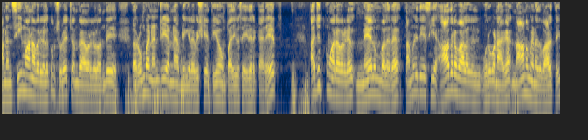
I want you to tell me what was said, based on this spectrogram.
அண்ணன் சீமான் அவர்களுக்கும் சுரேஷ் சந்திரா அவர்கள் வந்து ரொம்ப நன்றி என்ன அப்படிங்கிற விஷயத்தையும் பதிவு செய்திருக்காரு. அஜித்குமார் அவர்கள் மேலும் வளர தமிழ் தேசிய ஆதரவாளர்களில் ஒருவனாக நானும் எனது வாழ்த்தை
